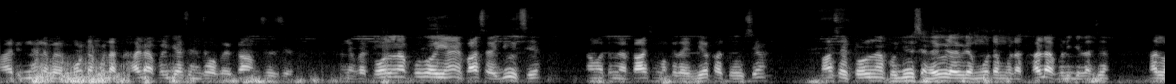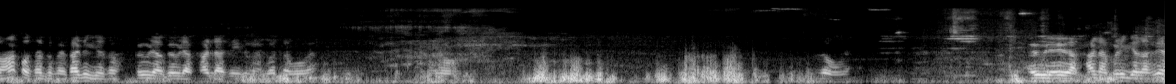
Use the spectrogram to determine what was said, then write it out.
આ રીતના ને ભાઈ મોટા મોટા ખાડા પડી ગયા છે ને જો ભાઈ કામ થશે અને ભાઈ ટોલના પૂરો અહીંયા પાસે જ્યુ છે. આમાં તમને કાચમાં કદાચ દેખાતું છે પાછળ ટોલના પૂર જ્યુ છે ને એવડા એવડા મોટા મોટા ખાડા પડી ગયેલા છે. હાલો આંખો સાથે ભાઈ કાઢી જતો કેવડા કેવડા ખાડા છે એ તમે બતાવો હવે. એવડા એવડા ખાડા પડી ગયેલા છે.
